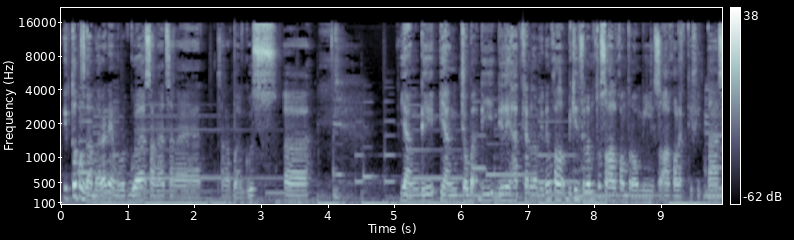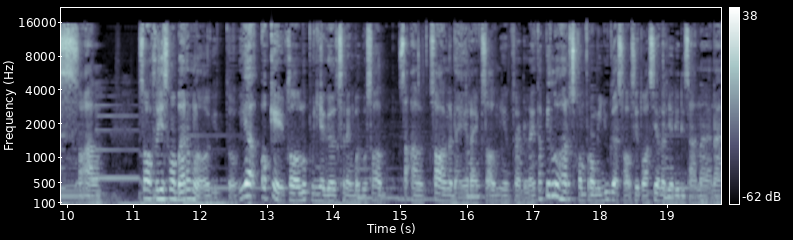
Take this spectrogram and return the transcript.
itu penggambaran yang menurut gue sangat sangat sangat bagus uh, yang di yang coba di, dilihatkan dalam ini kalau bikin film tuh soal kompromi soal kolektivitas soal soal kerja sama bareng loh gitu. Ya oke okay, kalau lu punya gagasan yang bagus soal soal soal ngedirect soal menyutradarai tapi lu harus kompromi juga soal situasi yang terjadi di sana. Nah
